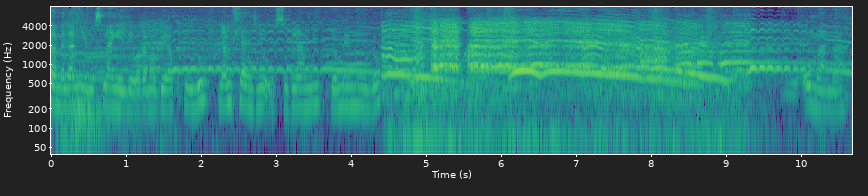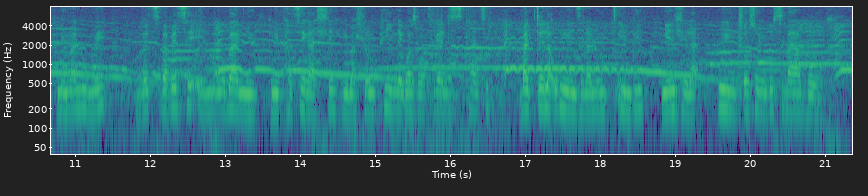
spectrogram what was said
igama lami wakamabuya wakamabuyakhulu namhlanje usuku lami lomemulo. Omama nomalume bethi babethe eh, ngoba ngiphathe kahle ngibahloniphile kwaze kwafika lesi sikhathi bacela ukungenzela lo mcimbi ngendlela kuyinhloso yokuthi bayabonga.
